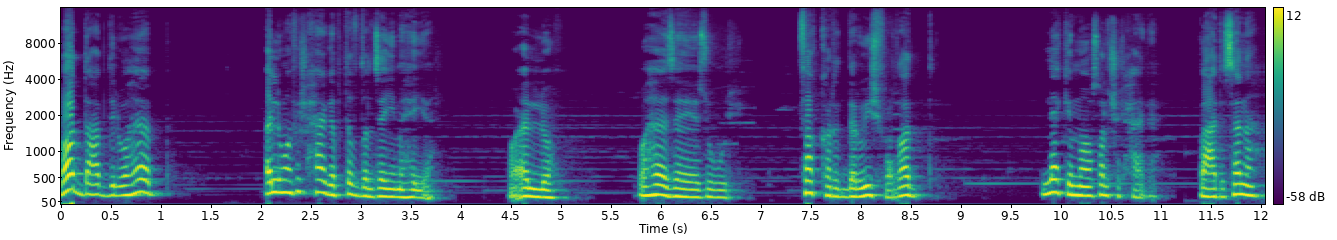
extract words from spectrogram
رد عبد الوهاب قال له مفيش حاجة بتفضل زي ما هي. وقال له وهذا يزول فكر الدرويش في الرد. لكن ما وصلش لحاجة بعد سنة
